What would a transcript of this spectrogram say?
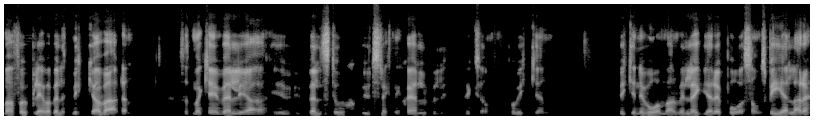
man får uppleva väldigt mycket av världen. Så att man kan ju välja i väldigt stor utsträckning själv liksom, på vilken, vilken nivå man vill lägga det på som spelare.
